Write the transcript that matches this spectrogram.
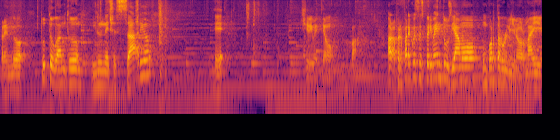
Prendo tutto quanto il necessario e ci rimettiamo qua. Allora, per fare questo esperimento usiamo un portarullino, ormai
